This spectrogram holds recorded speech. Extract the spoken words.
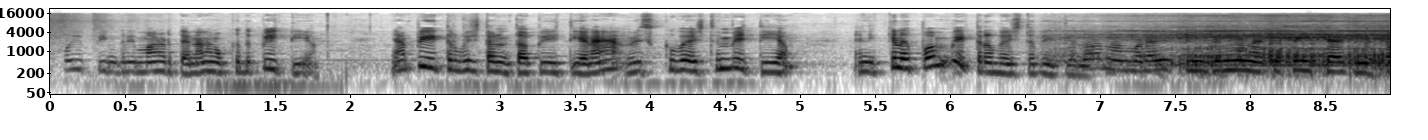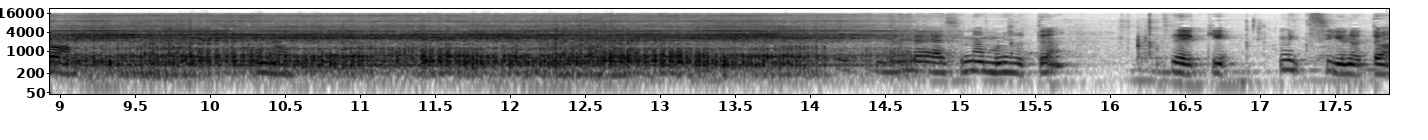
അപ്പോൾ വിപ്പിംഗ് ക്രീമാണ് എടുത്താൽ നമുക്കിത് പീറ്റ് ചെയ്യാം. ഞാൻ പീറ്റർ ഉപയോഗിച്ചിട്ടാണ് കേട്ടോ പീറ്റ് ചെയ്യണേ. വിസ്ക് ഉപയോഗിച്ചിട്ടും പീറ്റ് ചെയ്യാം. എനിക്ക് എളുപ്പം പീറ്റർ ഉപയോഗിച്ചിട്ട് പീറ്റ് ചെയ്യണം നമ്മുടെ ക്രീം നന്നായിട്ട് പീറ്റ് ആയിട്ട് കേട്ടോ ഗ്യാസ് നമ്മൾ ഇതിലേക്ക് മിക്സ് ചെയ്യണം കേട്ടോ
